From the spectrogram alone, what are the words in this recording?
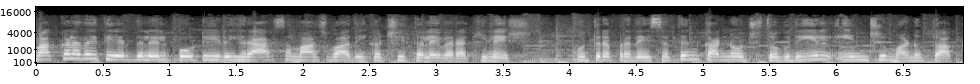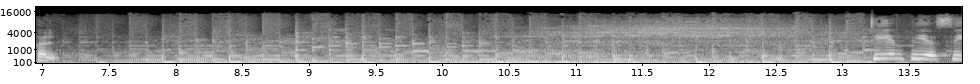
மக்களவைத் தேர்தலில் போட்டியிடுகிறார் சமாஜ்வாதி கட்சித் தலைவர் அகிலேஷ். உத்தரப்பிரதேசத்தின் கன்னோஜ் தொகுதியில் இன்று மனு தாக்கல். டிஎன்பிஎஸ்சி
